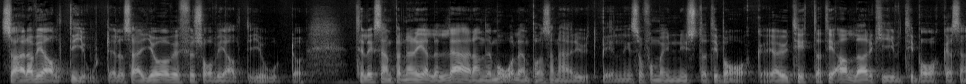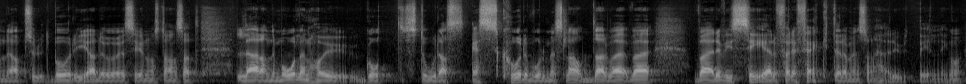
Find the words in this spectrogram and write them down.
så här har vi alltid gjort. Eller så här gör vi för så har vi alltid gjort. Och till exempel när det gäller lärandemålen på en sån här utbildning så får man ju nysta tillbaka. Jag har ju tittat i alla arkiv tillbaka sedan det absolut började och jag ser någonstans att lärandemålen har ju gått stora S-kurvor med sladdar. Vad, vad, vad är det vi ser för effekter av en sån här utbildning? Och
